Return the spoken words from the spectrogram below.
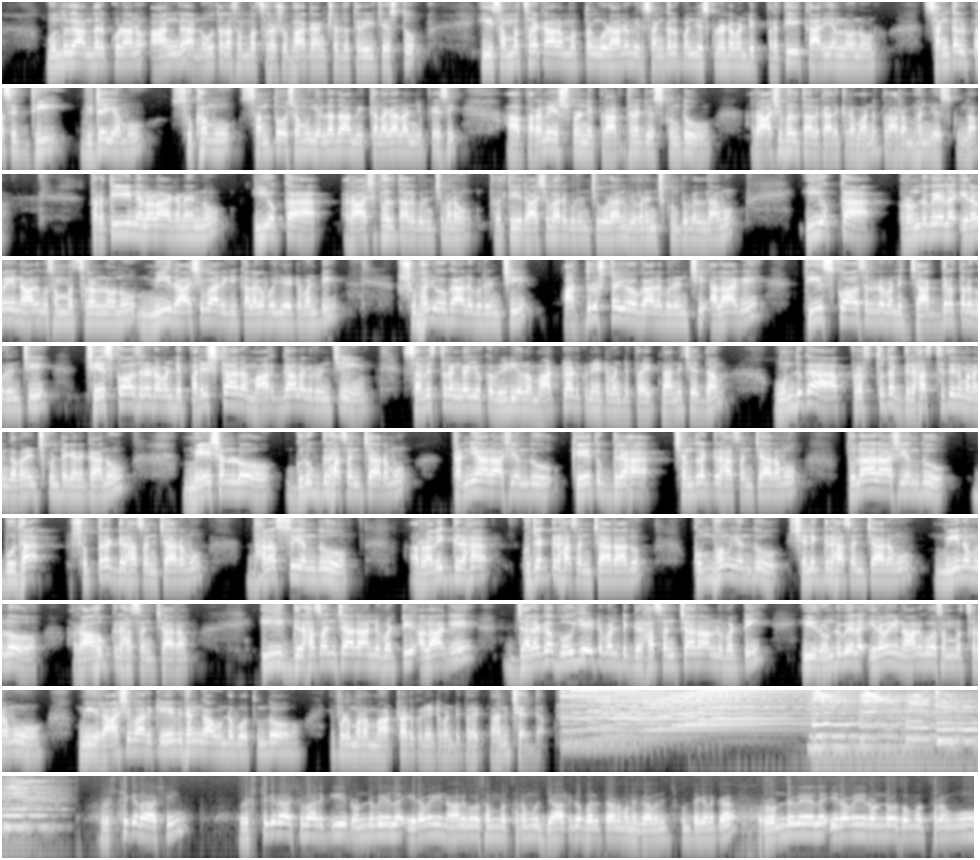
ముందుగా అందరికి కూడాను ఆంగ్ల నూతన సంవత్సర శుభాకాంక్షలు తెలియజేస్తూ ఈ సంవత్సర కాలం మొత్తం కూడాను మీరు సంకల్పం చేసుకున్నటువంటి ప్రతి కార్యంలోనూ సంకల్ప సిద్ధి విజయము సుఖము సంతోషము ఎల్లదా మీకు కలగాలని చెప్పేసి ఆ పరమేశ్వరుని ప్రార్థన చేసుకుంటూ రాశి ఫలితాల కార్యక్రమాన్ని ప్రారంభం చేసుకుందాం. ప్రతి నెలలాగనను ఈ యొక్క రాశి ఫలితాల గురించి మనం ప్రతి రాశి వారి గురించి కూడా వివరించుకుంటూ వెళ్దాము. ఈ యొక్క రెండు వేల ఇరవై నాలుగు సంవత్సరంలోనూ మీ రాశి వారికి కలగబోయేటువంటి శుభయోగాల గురించి అదృష్ట యోగాల గురించి అలాగే తీసుకోవాల్సినటువంటి జాగ్రత్తల గురించి చేసుకోవాల్సినటువంటి పరిష్కార మార్గాల గురించి సవిస్తరంగా ఈ యొక్క వీడియోలో మాట్లాడుకునేటువంటి ప్రయత్నాన్ని చేద్దాం. ముందుగా ప్రస్తుత గ్రహస్థితిని మనం గమనించుకుంటే కనుకను మేషంలో గురుగ్రహ సంచారము కన్యారాశి యందు కేతుగ్రహ చంద్రగ్రహ సంచారము తులారాశి యందు బుధ శుక్రగ్రహ సంచారము ధనస్సు యందు రవిగ్రహ కుజగ్రహ సంచారాలు కుంభం యందు శనిగ్రహ సంచారము మీనములో రాహుగ్రహ సంచారం. ఈ గ్రహ సంచారాన్ని బట్టి అలాగే జరగబోయేటువంటి గ్రహ సంచారాలను బట్టి ఈ రెండు వేల ఇరవై నాలుగో సంవత్సరము మీ రాశి వారికి ఏ విధంగా ఉండబోతుందో ఇప్పుడు మనం మాట్లాడుకునేటువంటి ప్రయత్నాన్ని చేద్దాం. వృశ్చిక రాశి వృష్టిక రాశి వారికి రెండు వేల ఇరవై నాలుగవ సంవత్సరము జాతక ఫలితాలు మనం గమనించుకుంటే కనుక రెండు వేల ఇరవై రెండవ సంవత్సరము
